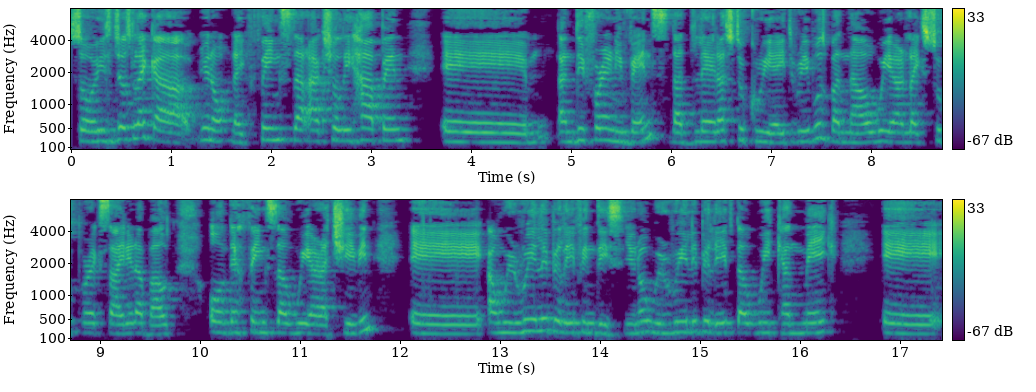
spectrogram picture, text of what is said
So it's just like a, you know, like things that actually happen um, and different events that led us to create Rebus. But now we are like super excited about all the things that we are achieving. Uh, and we really believe in this. You know, we really believe that we can make uh,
